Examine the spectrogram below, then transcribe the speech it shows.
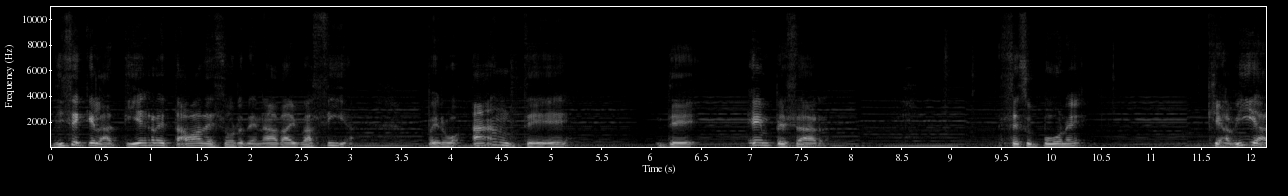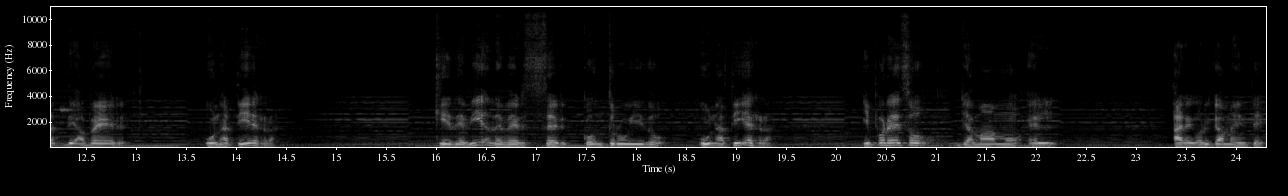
Dice que la tierra estaba desordenada y vacía, pero antes de empezar, se supone que había de haber una tierra, que debía de haber ser construido una tierra. Y por eso llamamos el alegóricamente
